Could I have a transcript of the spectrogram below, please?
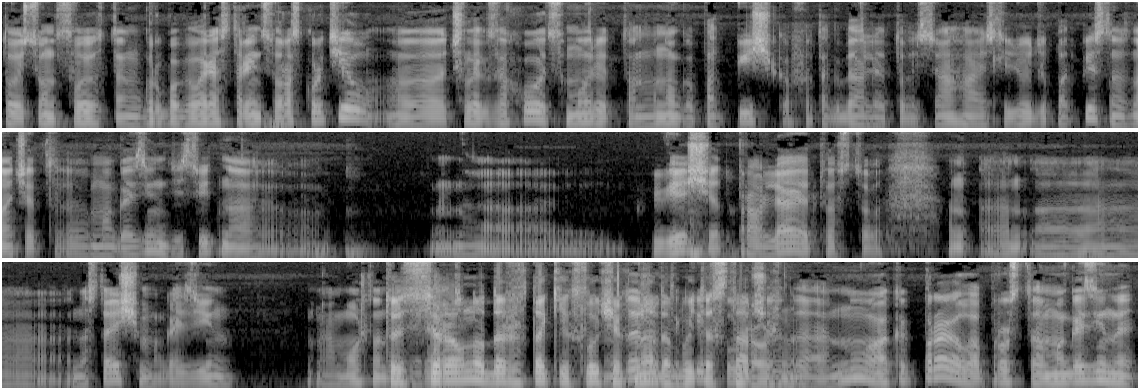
То есть он свою, там, грубо говоря, страницу раскрутил, человек заходит, смотрит, там много подписчиков и так далее. То есть, ага, если люди подписаны, значит магазин действительно вещи отправляют, то есть э, э, настоящий магазин, можно То доверять. есть все равно даже в таких случаях даже надо быть осторожным. Случаях, да. Ну, а как правило, просто магазины,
